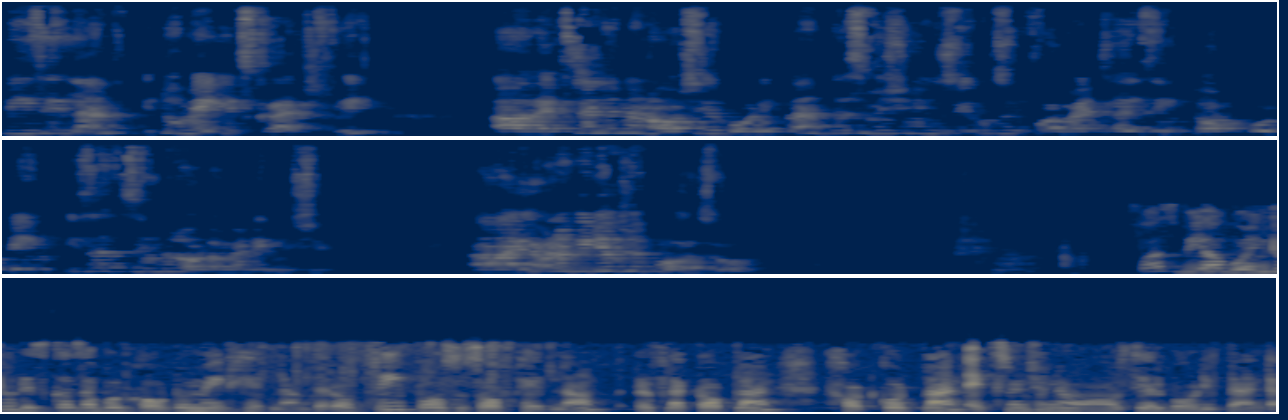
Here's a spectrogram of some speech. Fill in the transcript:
PC lamp to make it scratch free. Uh, extension and offset body plant, this machine is used for metallizing, top coating, is a single automatic machine. Uh, I have a video clip also. First, we are going to discuss about how to make headlamp. There are three processes of headlamp: reflector plant, hot coat plant, extension and RCL body plant.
